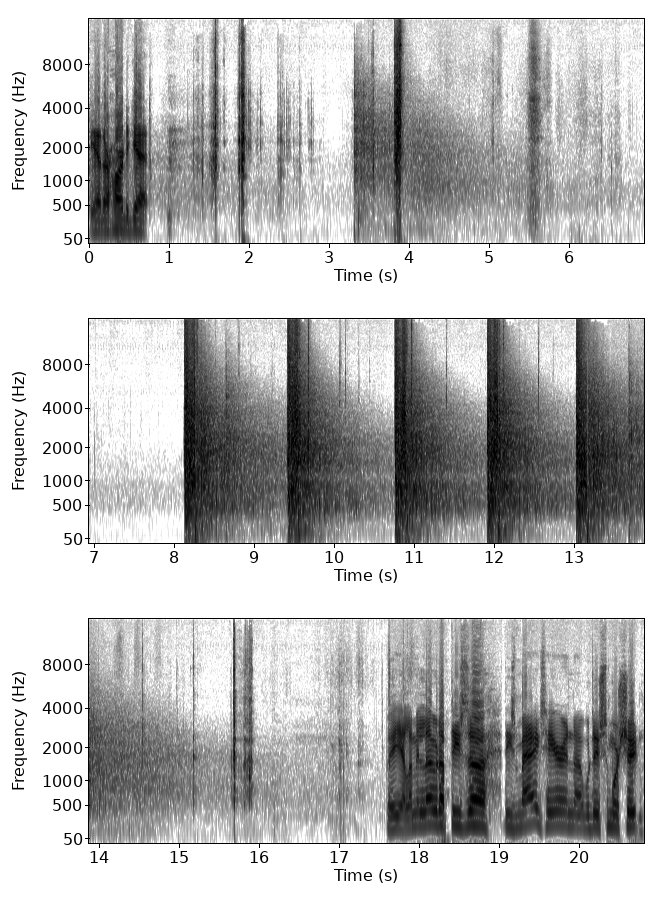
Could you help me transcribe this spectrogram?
yeah, they're hard to get. But yeah, let me load up these uh, these mags here and uh, we'll do some more shooting.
